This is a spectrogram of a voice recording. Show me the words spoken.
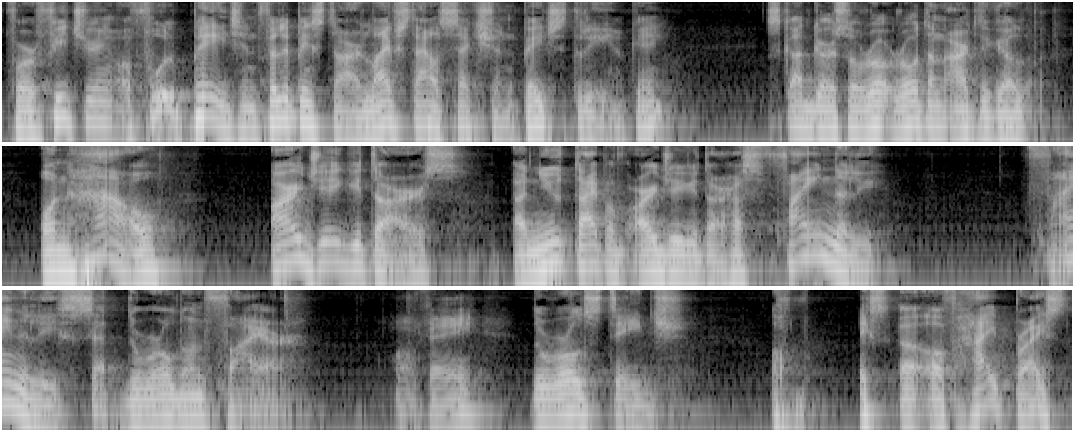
for featuring a full page in Philippine Star lifestyle section, page three. Okay, Scott Garceau wrote, wrote an article on how RJ guitars, a new type of RJ guitar, has finally, finally set the world on fire. Okay, the world stage of uh, of high-priced,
